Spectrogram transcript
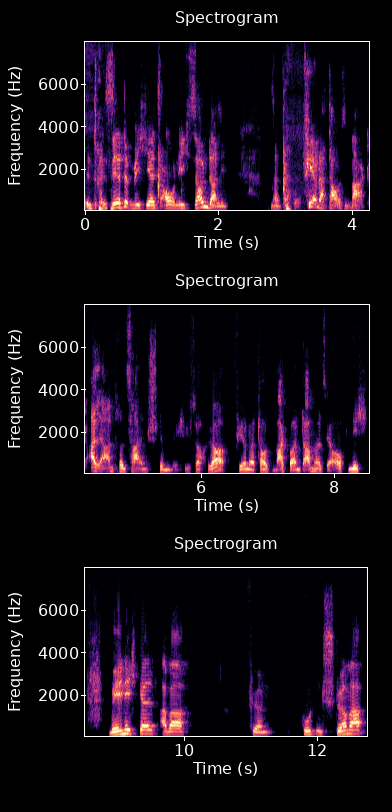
interessierte mich jetzt auch nicht sonderlich. Dann sagt er, 400.000 Mark, alle anderen Zahlen stimmen nicht. Ich sage, ja, 400.000 Mark waren damals ja auch nicht wenig Geld, aber für einen guten Stürmer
